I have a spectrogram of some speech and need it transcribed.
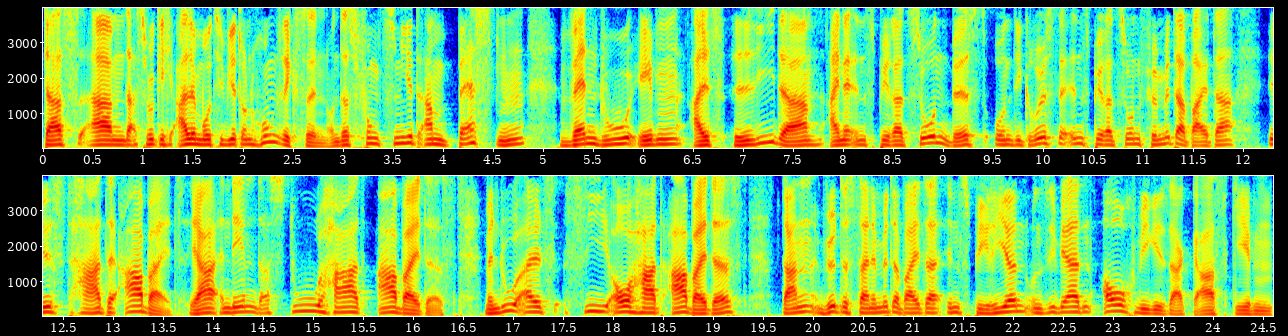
dass, ähm, dass wirklich alle motiviert und hungrig sind. Und das funktioniert am besten, wenn du eben als Leader eine Inspiration bist und die größte Inspiration für Mitarbeiter ist harte Arbeit, ja, indem dass du hart arbeitest. Wenn du als CEO hart arbeitest, dann wird es deine Mitarbeiter inspirieren und sie werden auch, wie gesagt, Gas geben,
